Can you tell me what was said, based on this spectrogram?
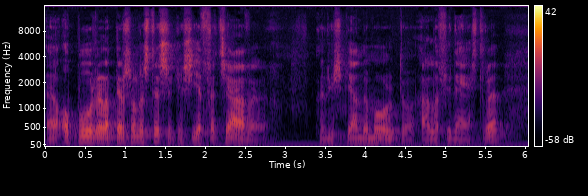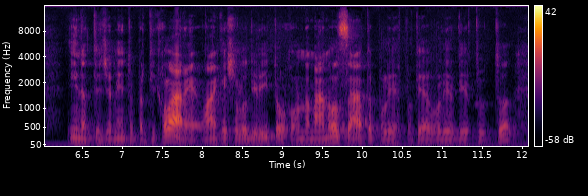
eh, oppure la persona stessa che si affacciava rischiando molto alla finestra in atteggiamento particolare o anche solo diritto con una mano alzata poteva voler dire tutto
